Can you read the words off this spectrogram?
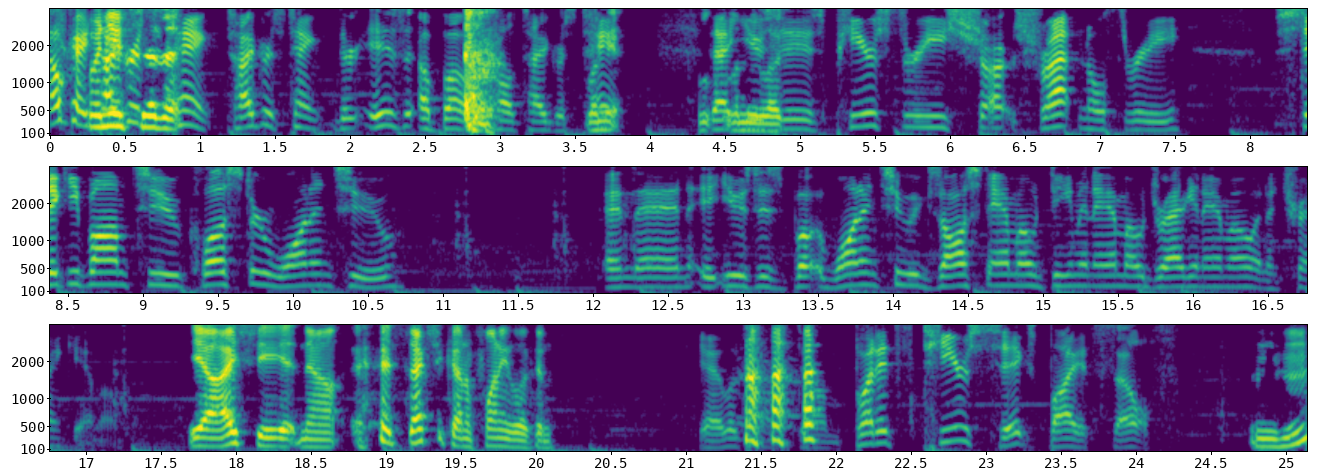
oh, okay. when you Tigrex said it- tank. Tigrex tank. There is a bow called Tigrex Let me- tank that look. uses Pierce three, shra- shrapnel three, sticky bomb two, cluster one and two, and then it uses one and two exhaust ammo, demon ammo, dragon ammo, and a trank ammo. Yeah, I see it now. It's actually kind of funny looking. Yeah, it looks kind of dumb, but it's tier six by itself. Mm-hmm.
